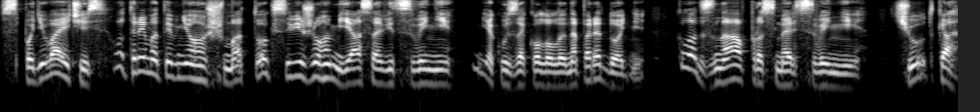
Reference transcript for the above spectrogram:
сподіваючись отримати в нього шматок свіжого м'яса від свині, яку закололи напередодні. Клод знав про смерть свині. Чутка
